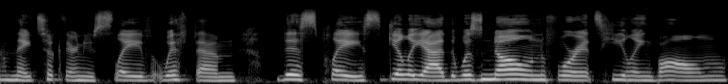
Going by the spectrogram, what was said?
and they took their new slave with them. This place, Gilead, was known for its healing balm.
